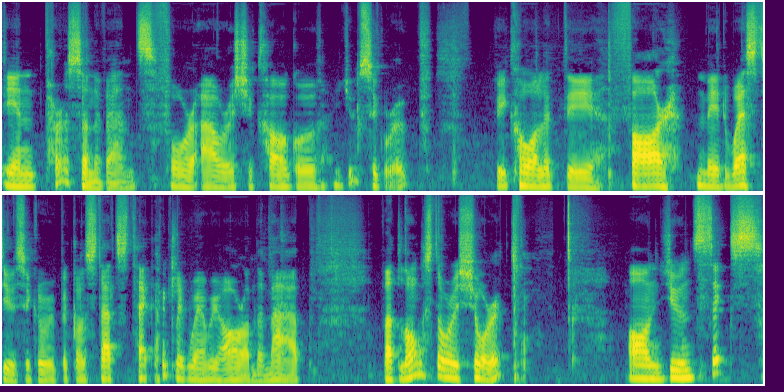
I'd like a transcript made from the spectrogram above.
in-person events for our Chicago user group. We call it the far Midwest user group because that's technically where we are on the map. But long story short, on June 6th,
